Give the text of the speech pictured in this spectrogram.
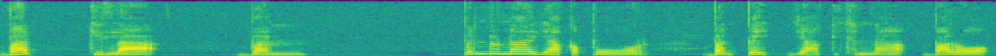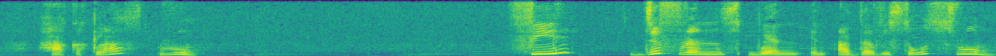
Bat kila ban penduna ya kapor ban pek yaki kena baro ha ka class room feel difference when in other resource room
